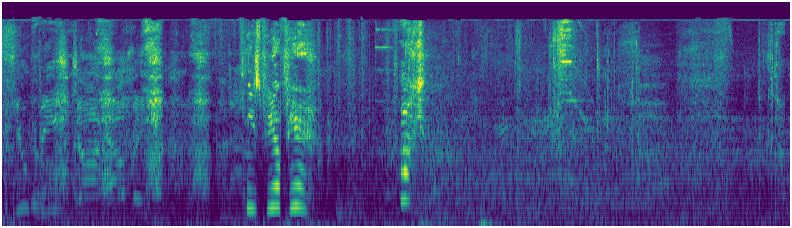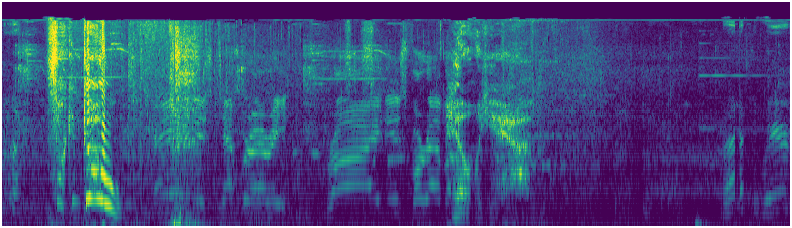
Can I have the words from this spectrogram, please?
But you beasts aren't helping. Please be up here. Fuck. Fucking go! Pain is temporary. Pride is forever. Hell yeah. That's weird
